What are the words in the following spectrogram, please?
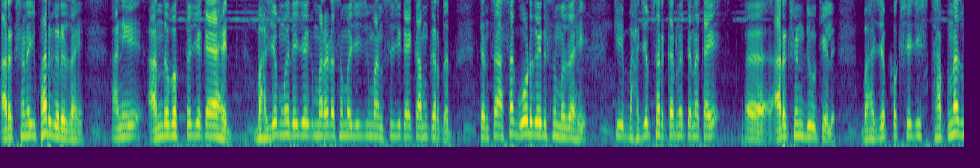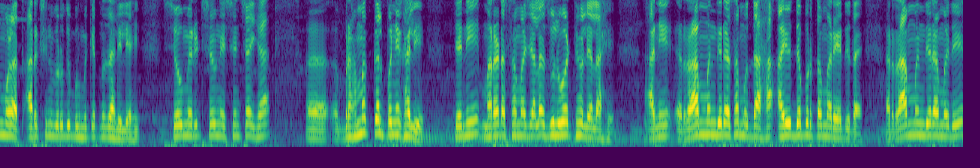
आरक्षणाची फार गरज आहे. आणि अंधभक्त जे काय आहेत भाजपमध्ये जे मराठा समाजाची माणसं जी काही काम करतात त्यांचा असा गोड गैरसमज आहे की भाजप सरकारनं त्यांना काय आरक्षण देऊ केलं. भाजप पक्षाची स्थापनाच मुळात आरक्षण विरोधी भूमिकेतनं झालेली आहे. सेव मेरिट सेव नेशनच्या ह्या भ्रामक कल्पनेखाली त्यांनी मराठा समाजाला जुलवत ठेवलेला आहे. आणि राम मंदिराचा मुद्दा हा अयोध्यापुरता मर्यादित आहे. राम मंदिरामध्ये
